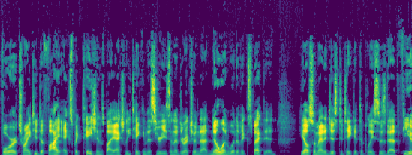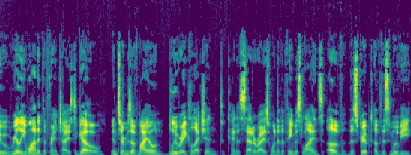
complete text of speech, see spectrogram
for trying to defy expectations by actually taking the series in a direction that no one would have expected he also manages to take it to places that few really wanted the franchise to go. In terms of my own Blu ray collection, to kind of satirize one of the famous lines of the script of this movie,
